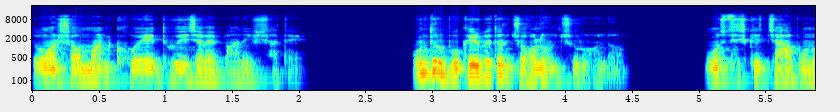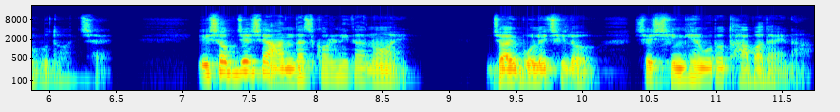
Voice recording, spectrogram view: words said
তোমার সম্মান ক্ষয়ে ধুয়ে যাবে পানির সাথে। অন্তুর বুকের ভেতর জ্বলন শুরু হলো। মস্তিষ্কে চাপ অনুভূত হচ্ছে। এসব যে সে আন্দাজ করেনি তা নয়। জয় বলেছিল, সে সিংহের মতো থাপা দেয় না।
